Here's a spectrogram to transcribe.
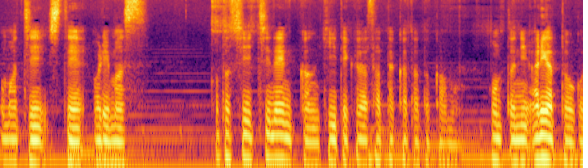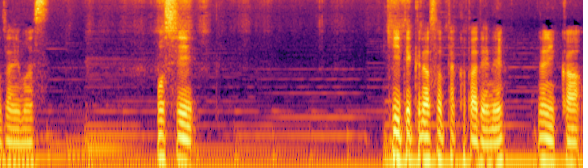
お待ちしております。今年1年間聞いてくださった方とかも本当にありがとうございます。もし、聞いてくださった方でね、何か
